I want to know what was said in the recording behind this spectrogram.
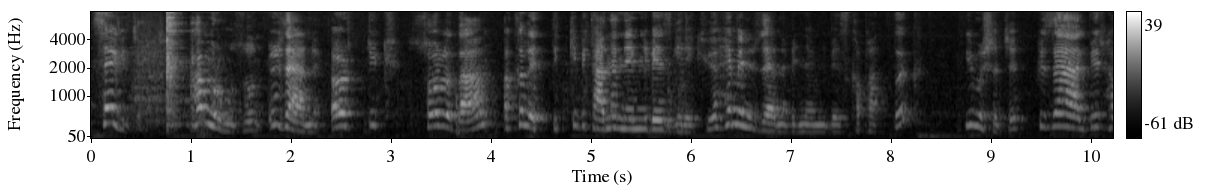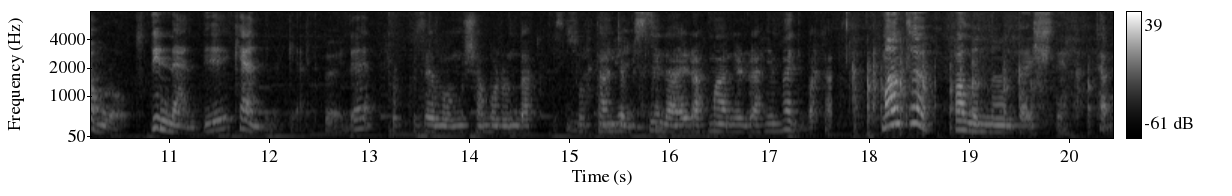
Sevgili canlar, hamurumuzun üzerini örttük. Sonradan akıl ettik ki bir tane nemli bez gerekiyor. Hemen üzerine bir nemli bez kapattık. Yumuşacık, güzel bir hamur oldu. Dinlendi, kendine geldi böyle. Çok güzel olmuş hamurunda. Sultanca Bismillahirrahmanirrahim. Hadi bakalım. Mantı kalınlığında işte. Tamam.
